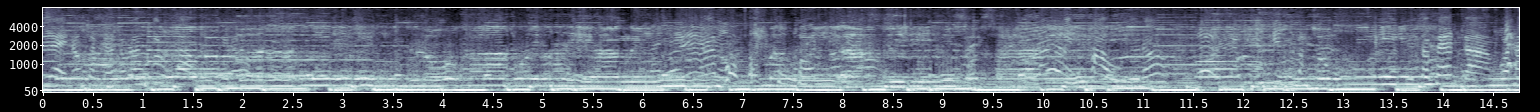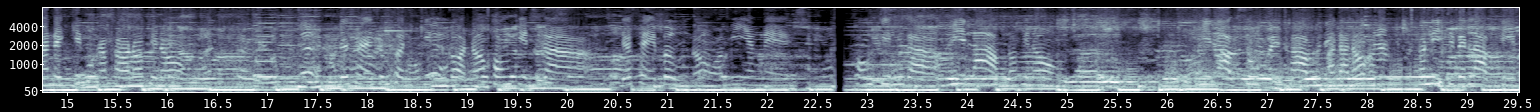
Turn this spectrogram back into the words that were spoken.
เรื่อยๆเนาะคนก็กำลังกินข้าวอยู่พี่น้องโลกาป่วยไข้ห่างหนึ่งทุกคนเนาะที่สดใสกินข้าวอยู่เนาะจงมีสาวแพนก็บ่ทันได้กินน้ำเขาเนาะพี่น้อง เดี๋ยวใส่ซุปเพิ่นกินก่อนเนาะของกินกะเดี๋ยวใส่เบิ่งเนาะว่ามีหยังแหน่ของกินกะมีลาบเนาะพี่น้อง มีลาบซุปลาบอันนั้นเนาะตัวนี้สิเป็นลาบดิบ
